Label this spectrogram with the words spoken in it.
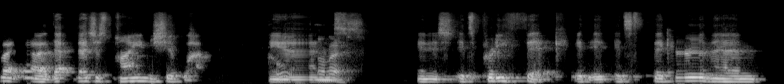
but uh, that that's just pine shiplap, and oh, nice. and it's it's pretty thick. It, it, it's thicker than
